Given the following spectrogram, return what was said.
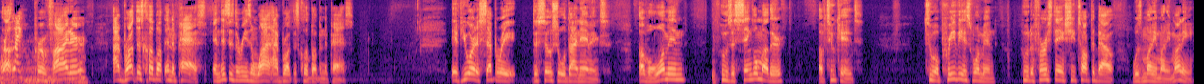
Uh, like provider. I brought this clip up in the past, and this is the reason why I brought this clip up in the past. If you are to separate the social dynamics of a woman who's a single mother of two kids to a previous woman who the first thing she talked about was money, money, money,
